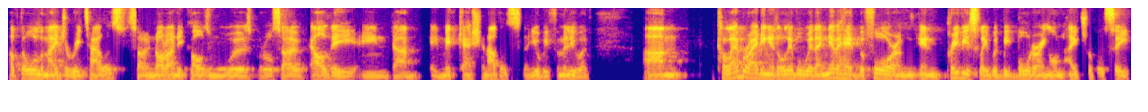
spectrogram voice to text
of the, all the major retailers. So not only Coles and Woolworths, but also Aldi and um, and Metcash and others that you'll be familiar with. Um, collaborating at a level where they never had before and, and previously would be bordering on ACCC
